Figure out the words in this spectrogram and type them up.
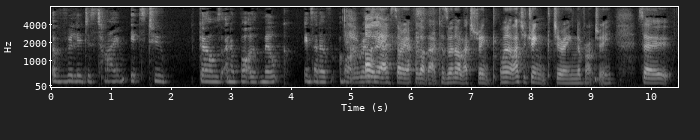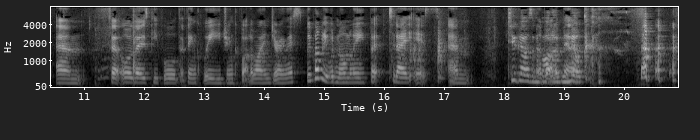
a religious time, it's two girls and a bottle of milk instead of a bottle of rosé. Oh yeah, sorry, I forgot that because we're not allowed to drink. We're not allowed to drink during Navratri. So um, for all those people that think we drink a bottle of wine during this, we probably would normally, but today it's um, Two girls and a, A bottle, bottle of of milk.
